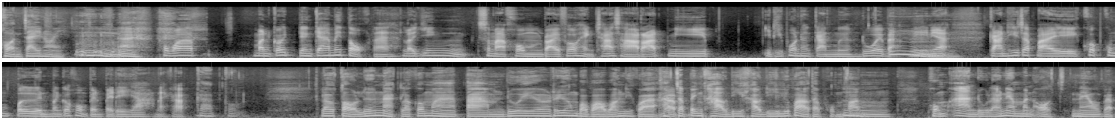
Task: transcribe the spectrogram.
ถอนใจหน่อยอะเพราะว่ามันก็ยังแก้ไม่ตกนะ แล้วยิ่งสมาคมไรเฟิลแห่งชาติสหรัฐมีอิทธิพลทางการเมืองด้วยแบบนี้เนี่ย การที่จะไปควบคุมปืนมันก็คงเป็นไปได้ยากนะครับ ครับผม เราต่อเรื่องหนักแล้วก็มาตามด้วยเรื่องเบาๆบ้างดีกว่าครับอาจจะเป็นข่าวดีข่าวดีหรือเปล่าแต่ผมฟัง ผมอ่านดูแล้วเนี่ยมันออกแนวแบบ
